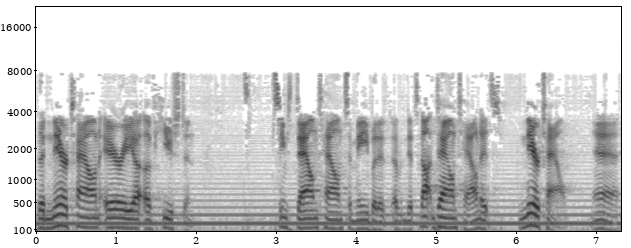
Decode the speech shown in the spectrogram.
the Neartown area of Houston. It seems downtown to me, but it, it's not downtown. It's near town. Yeah.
